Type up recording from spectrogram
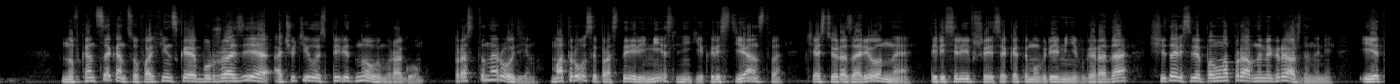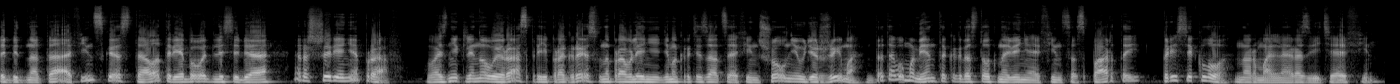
Но в конце концов афинская буржуазия очутилась перед новым врагом – простонародьем. Матросы, простые ремесленники, крестьянство, частью разоренное, переселившиеся к этому времени в города, считали себя полноправными гражданами, и эта беднота афинская стала требовать для себя расширения прав. Возникли новые распри и прогресс в направлении демократизации Афин шел неудержимо до того момента, когда столкновение Афин со Спартой пресекло нормальное развитие Афин.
